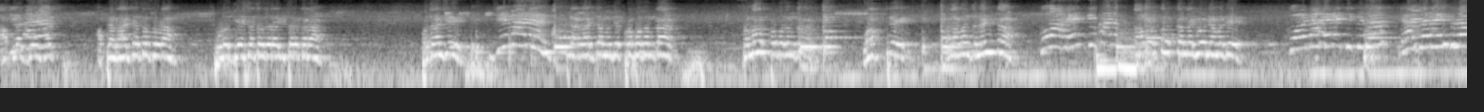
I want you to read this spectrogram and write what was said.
आपल्या जी. देशात आपल्या राज्याचा सोडा. पुढे देशाचा जरा विचार करा. प्रधानजी जी महाराज. आपल्या राज्यामध्ये प्रबोधनकार समाज प्रबोधनकार वक्ते कलावंत नाही का? हो आहेत की महाराज ताबडतोब त्यांना घेऊन यामध्ये. कोण आहे रे तिकडं? या जरा इकडं.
